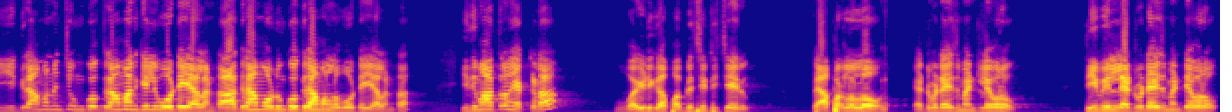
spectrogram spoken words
ఈ గ్రామం నుంచి ఇంకో గ్రామానికి వెళ్ళి ఓటేయాలంట ఆ గ్రామం ఇంకో గ్రామంలో ఓటేయాలంట. ఇది మాత్రం ఎక్కడ వైడ్గా పబ్లిసిటీ చేయరు. పేపర్లలో అడ్వర్టైజ్మెంట్లు ఎవరు? టీవీల్లో అడ్వర్టైజ్మెంట్ ఎవరు?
